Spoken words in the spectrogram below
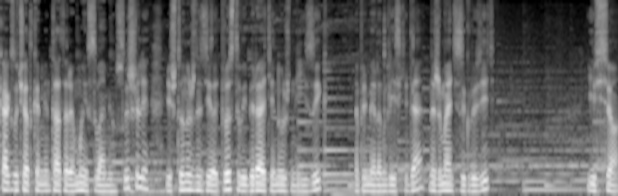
Как звучат комментаторы, мы с вами услышали. И что нужно сделать? Просто выбираете нужный язык, например, английский, да, нажимаете «Загрузить», и все.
